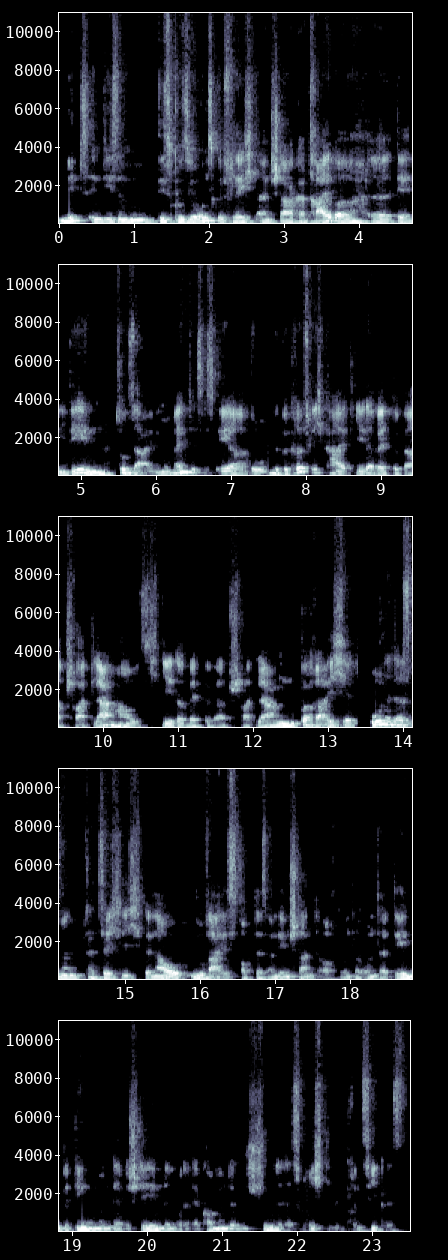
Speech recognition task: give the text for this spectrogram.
mit in diesem Diskussionsgeflecht ein starker Treiber äh, der Ideen zu sein. Im Moment ist es eher so eine Begrifflichkeit. Jeder Wettbewerb schreibt Lernhaus, jeder Wettbewerb schreibt Lernbereiche ohne dass man tatsächlich genau nur weiß, ob das an dem Standort unter, unter den Bedingungen der bestehenden oder der kommenden Schule das richtige Prinzip ist.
